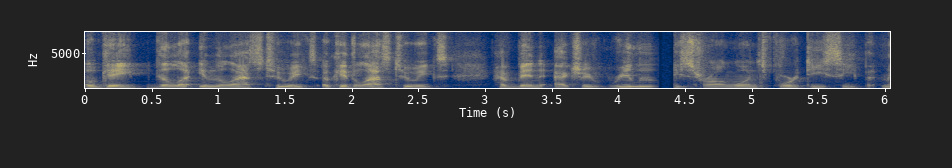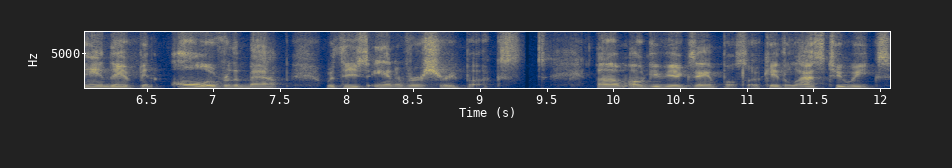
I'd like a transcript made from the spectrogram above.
Okay, the in the last two weeks, okay, the last two weeks have been actually really strong ones for DC, but man, they have been all over the map with these anniversary books. Um, I'll give you examples. Okay, the last two weeks,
